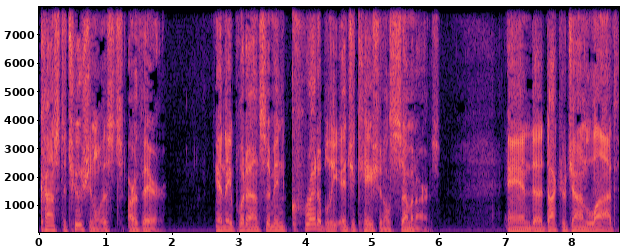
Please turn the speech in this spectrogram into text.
constitutionalists are there, and they put on some incredibly educational seminars. And uh, Dr. John Lott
